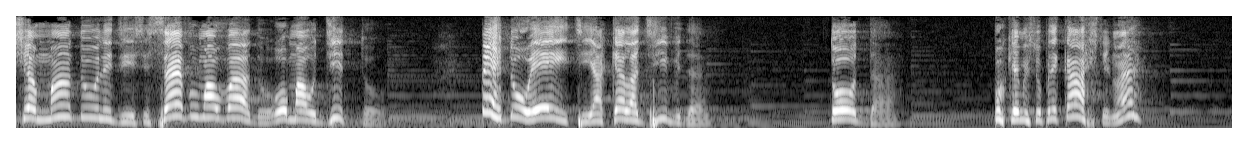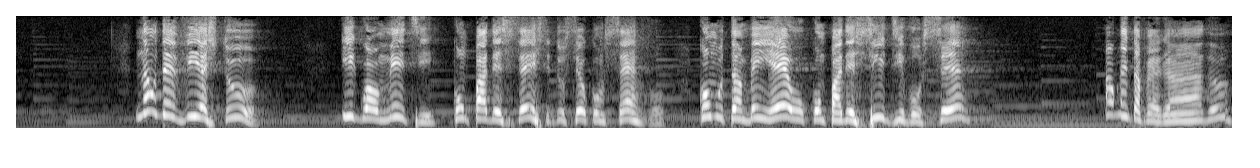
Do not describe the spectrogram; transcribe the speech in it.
chamando-lhe, disse: servo malvado ou maldito, perdoei-te aquela dívida toda, porque me suplicaste, não é? Não devias tu igualmente compadeceste do seu conservo, como também eu compadeci de você? Alguém está pegando?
